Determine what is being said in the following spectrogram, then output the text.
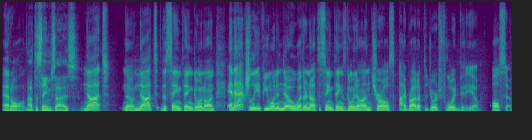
at all Not the same size. not no not the same thing going on. And actually if you want to know whether or not the same thing is going on charles i brought up the george floyd video also.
